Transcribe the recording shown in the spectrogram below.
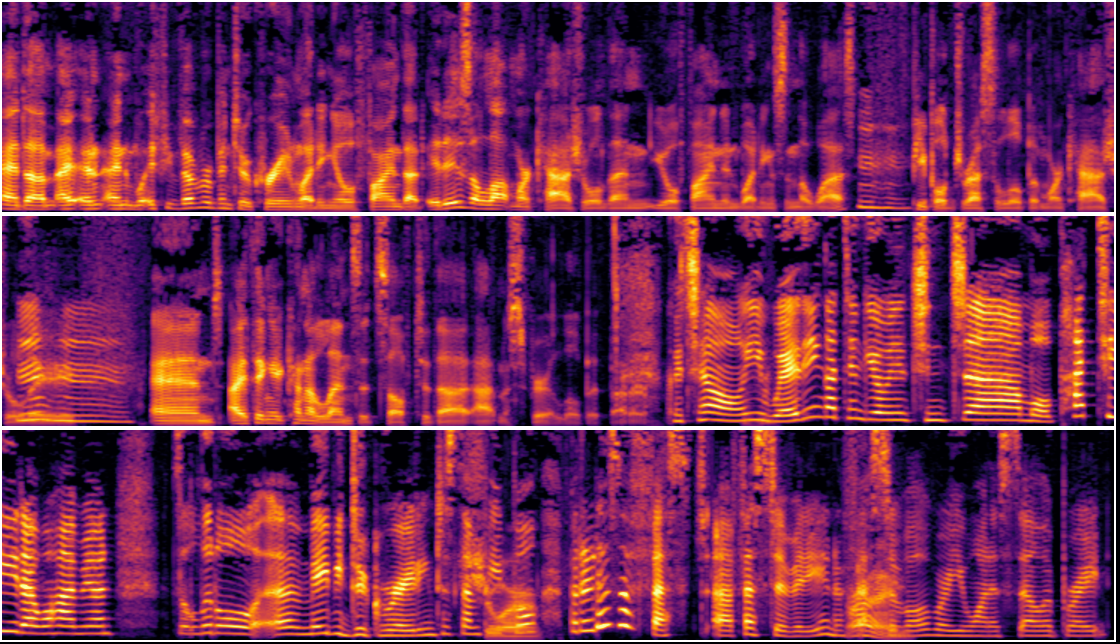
and um I- and and if you've ever been to a Korean wedding, you'll find that it is a lot more casual than you'll find in weddings in the West. Mm-hmm. People dress a little bit more casually, and I think it kind of lends itself to that atmosphere a little bit better. 그렇죠. 이 웨딩 같은 경우에는 진짜 뭐 파티라고 하면 it's a little uh, maybe degrading to some Sure. people, but it is a fest uh, festivity and a Right. festival where you want to celebrate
